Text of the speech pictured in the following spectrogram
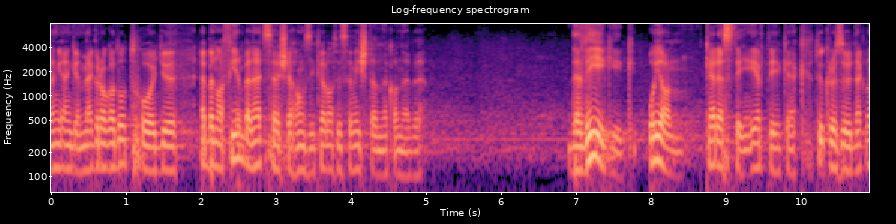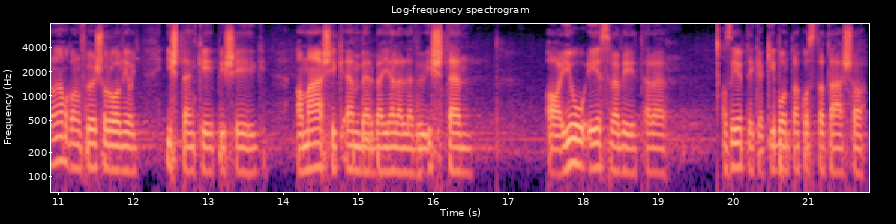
engem megragadott, hogy ebben a filmben egyszer se hangzik el, azt hiszem, Istennek a neve. De végig olyan keresztény értékek tükröződnek, nem akarom felsorolni, hogy Isten képiség, a másik emberben jelenlevő Isten, a jó észrevétele, az értékek kibontakoztatása,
